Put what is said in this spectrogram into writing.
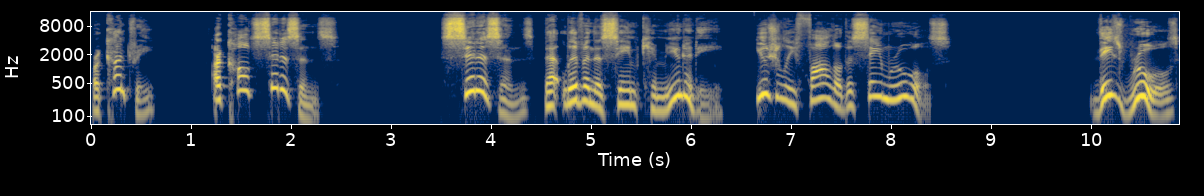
or country, are called citizens. Citizens that live in the same community usually follow the same rules. These rules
